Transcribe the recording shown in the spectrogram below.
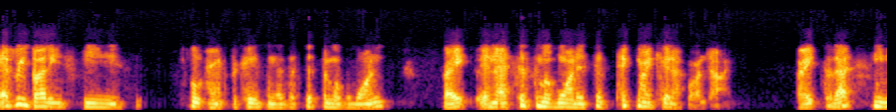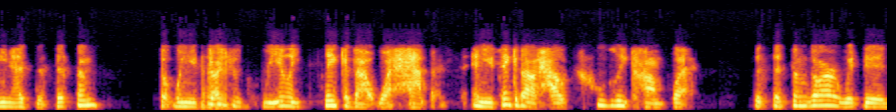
everybody sees school transportation as a system of one right? And that system of one is just pick my kid up on time, right? So that's seen as the system. But when you start mm-hmm. to really think about what happens and you think about how truly complex the systems are, which is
